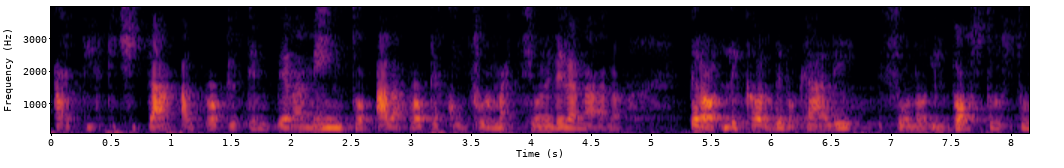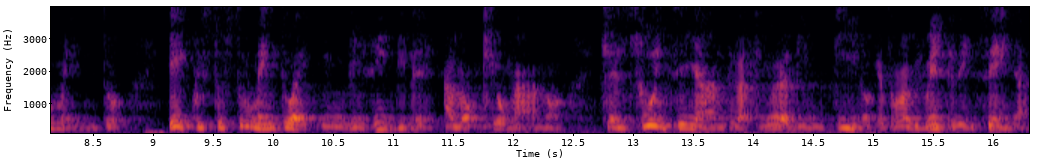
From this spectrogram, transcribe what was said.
artisticità, ha il proprio temperamento, ha la propria conformazione della mano, però le corde vocali sono il vostro strumento e questo strumento è invisibile all'occhio umano. Cioè il suo insegnante, la signora Dintino, che probabilmente le insegna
